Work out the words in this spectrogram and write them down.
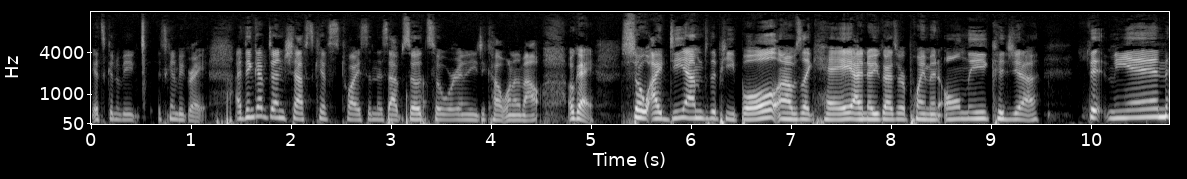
It's gonna be it's gonna be great. I think I've done chef's kiss twice in this episode, so we're gonna need to cut one of them out. Okay, so I DM'd the people and I was like, "Hey, I know you guys are appointment only. Could you fit me in?"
